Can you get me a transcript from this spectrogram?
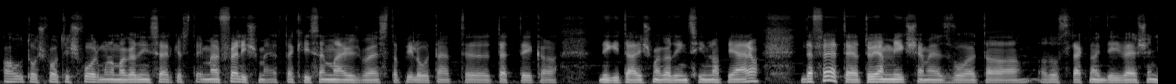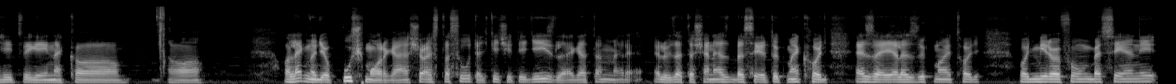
Autosport és Formula magazin szerkesztői már felismertek, hiszen májusban ezt a pilótát tették a digitális magazin címlapjára, de feltehetően mégsem ez volt a, az osztrák nagydíjverseny hétvégének a, a a legnagyobb pusmorgása, ezt a szót egy kicsit így ízlelgetem, mert előzetesen ezt beszéltük meg, hogy ezzel jelezzük majd, hogy, hogy miről fogunk beszélni,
